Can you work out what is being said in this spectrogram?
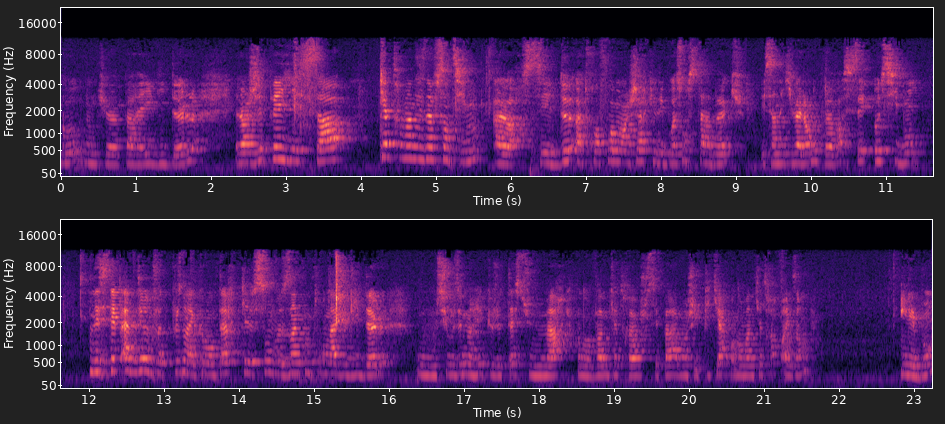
Go, donc euh, pareil Lidl. Alors j'ai payé ça 99 centimes. Alors c'est 2 à 3 fois moins cher que les boissons Starbucks et c'est un équivalent donc on va voir si c'est aussi bon. N'hésitez pas à me dire une fois de plus dans les commentaires quels sont vos incontournables Lidl ou si vous aimeriez que je teste une marque pendant 24 heures, je sais pas, manger Picard pendant 24 heures par exemple. Il est bon,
